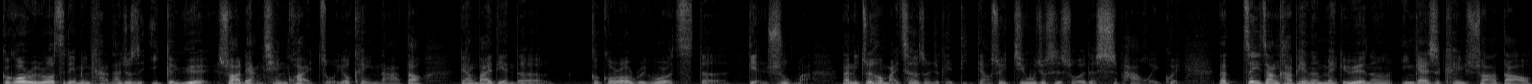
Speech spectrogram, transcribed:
Gogoro Rewards 联名卡它就是一个月刷两千块左右，可以拿到两百点的 Gogoro Rewards 的点数嘛。那你最后买车的时候就可以抵掉，所以几乎就是所谓的十趴回馈。那这一张卡片呢，每个月呢应该是可以刷到。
